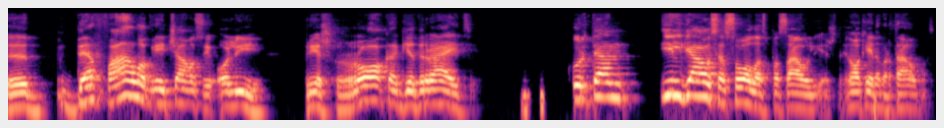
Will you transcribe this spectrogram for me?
e, be falo greičiausiai Oli, prieš Roką Gedraitį, kur ten ilgiausias suolas pasaulyje, žinai, nu, okei, okay, dabar traumas.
